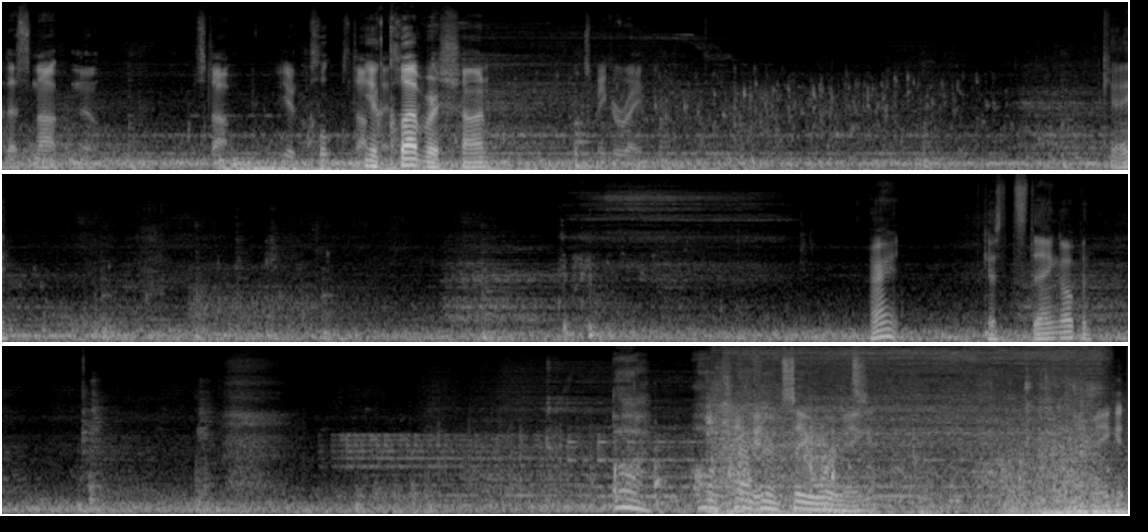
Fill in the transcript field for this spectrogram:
That's not. No. Stop. You're, cl- Stop you're clever, Sean. Let's make it right. Okay. All right. Guess it's staying open. Oh, oh, Catherine, say words. Make it. You make it?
